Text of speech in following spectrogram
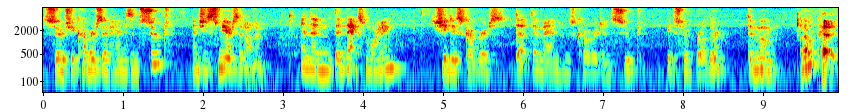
so she covers her hands in soot and she smears it on him. And then the next morning, she discovers that the man who's covered in soot is her brother, the moon. Okay.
